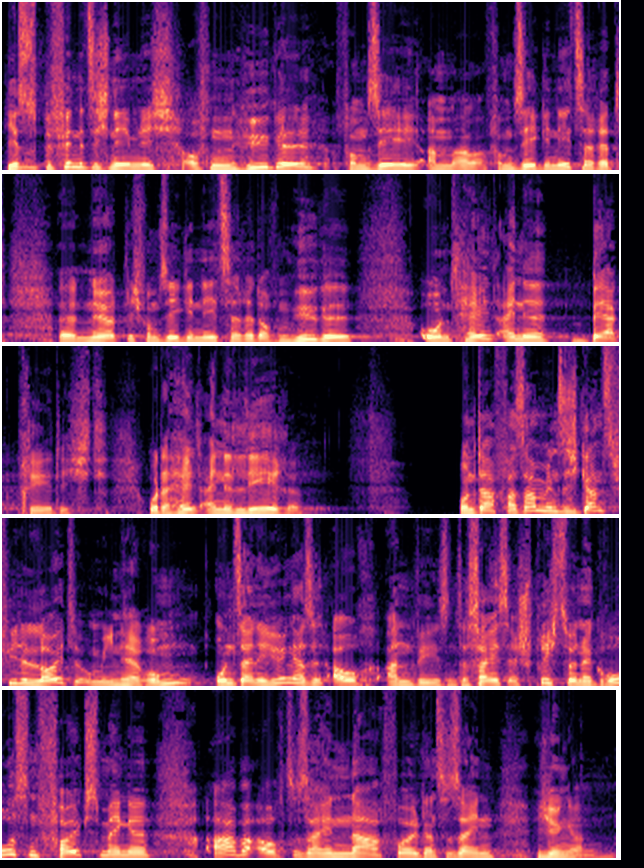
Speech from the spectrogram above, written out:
Jesus befindet sich nämlich auf einem Hügel vom See, am, vom See Genezareth, äh, nördlich vom See Genezareth auf dem Hügel und hält eine Bergpredigt oder hält eine Lehre. Und da versammeln sich ganz viele Leute um ihn herum und seine Jünger sind auch anwesend. Das heißt, er spricht zu einer großen Volksmenge, aber auch zu seinen Nachfolgern, zu seinen Jüngern.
